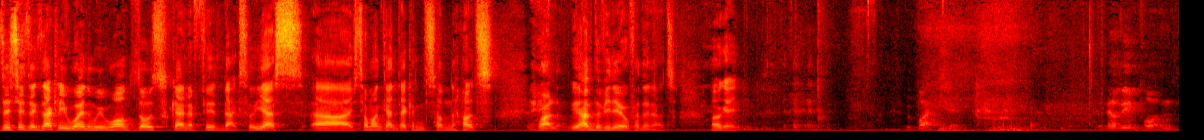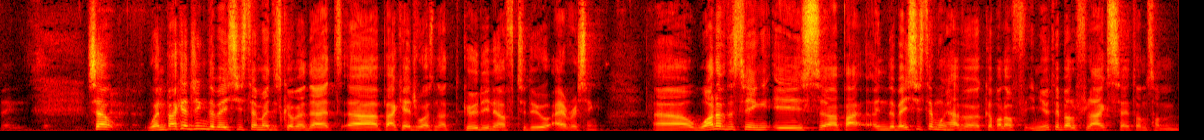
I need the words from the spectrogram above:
this is exactly when we want those kind of feedback. So yes, uh, if someone can take some notes, well, we have the video for the notes. Okay. What? They're the important things. So when packaging the base system, I discovered that uh, package was not good enough to do everything. Uh, one of the things is uh, in the base system, we have a couple of immutable flags set on some,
